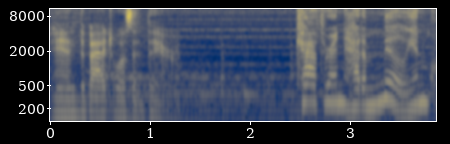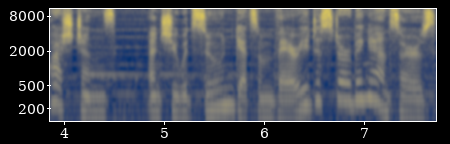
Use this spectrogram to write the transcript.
and the badge wasn't there. Katherine had a million questions, and she would soon get some very disturbing answers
